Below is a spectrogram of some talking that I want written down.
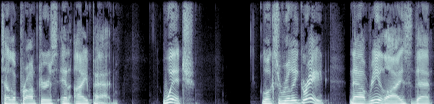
teleprompters and iPad, which looks really great. Now, realize that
